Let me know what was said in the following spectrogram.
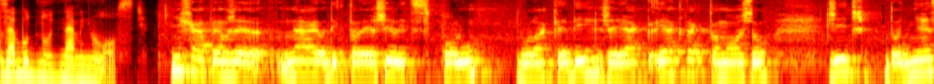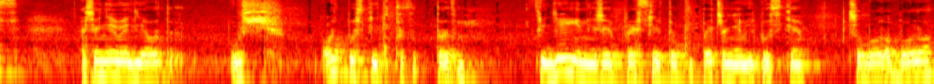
zabudnúť na minulosť. Nechápem, že národy, ktoré žili spolu, bola kedy, že jak, jak takto môžu žiť dodnes a že nevedia od, už odpustiť to, to, tie dejiny, že presne to prečo nevypustia. Čo bolo, bolo.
